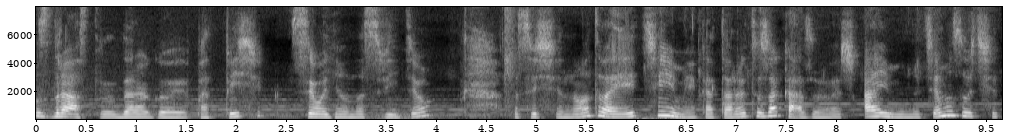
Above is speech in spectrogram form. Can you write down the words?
Здравствуй, дорогой подписчик! Сегодня у нас видео посвящено твоей теме, которую ты заказываешь. А именно тема звучит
